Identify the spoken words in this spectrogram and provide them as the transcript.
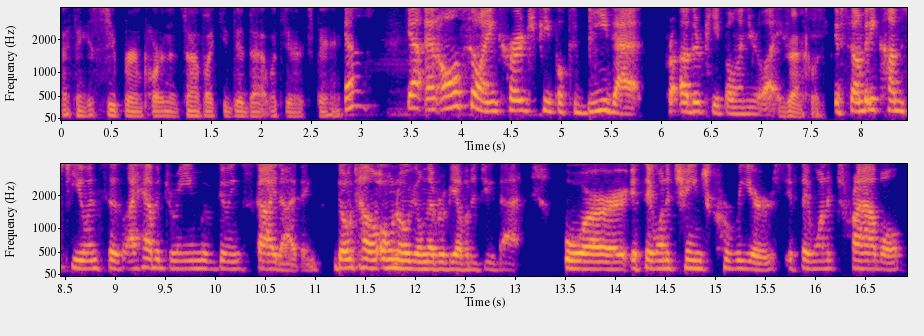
i think is super important it sounds like you did that with your experience Yeah. Yeah. And also, I encourage people to be that for other people in your life. exactly If somebody comes to you and says, I have a dream of doing skydiving, don't tell them, oh, no, you'll never be able to do that. Or if they want to change careers, if they want to travel,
